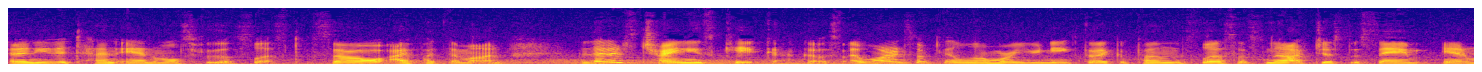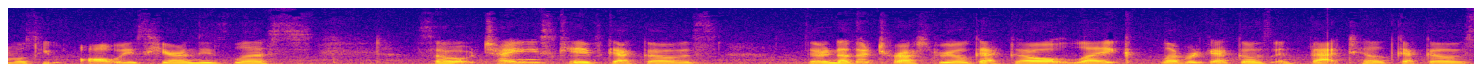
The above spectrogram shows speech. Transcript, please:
and I needed 10 animals for this list. So I put them on. And that is Chinese cave geckos. I wanted something a little more unique that I could put on this list It's not just the same animals you always hear on these lists. So Chinese cave geckos, they're another terrestrial gecko like leopard geckos and fat-tailed geckos.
